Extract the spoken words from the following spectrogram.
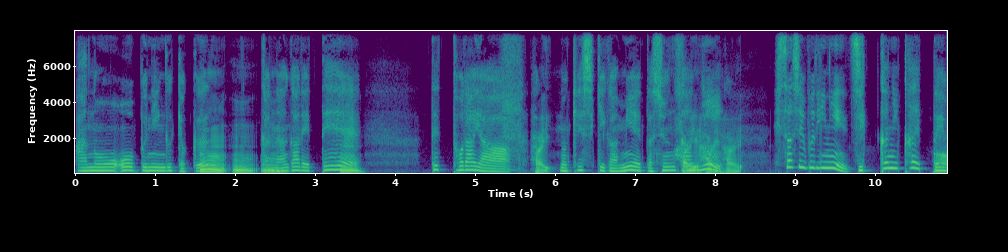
あのオープニング曲うんうんうん。が流れて、で、トラヤはい。の景色が見えた瞬間に、はいはいはい。久しぶりに実家に帰ったよう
